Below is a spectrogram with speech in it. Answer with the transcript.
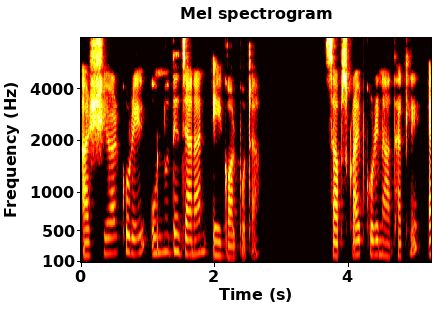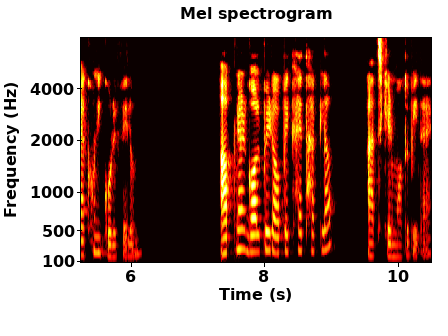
আর শেয়ার করে অন্যদের জানান এই গল্পটা। সাবস্ক্রাইব করে না থাকলে এখনই করে ফেলুন। আপনার গল্পের অপেক্ষায় থাকলাম। আজকের মতো বিদায়।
